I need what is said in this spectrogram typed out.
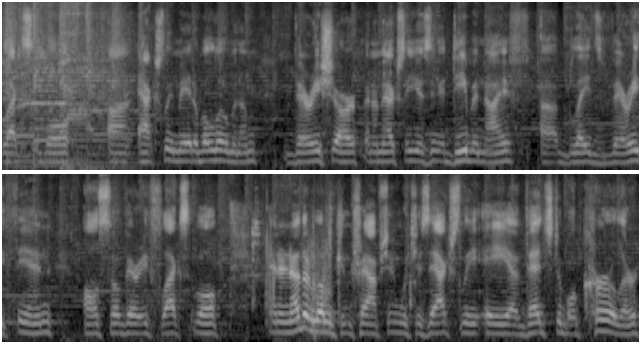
flexible, uh, actually made of aluminum, very sharp, and I'm actually using a Deba knife. Uh, blades very thin, also very flexible. And another little contraption, which is actually a, a vegetable curler,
